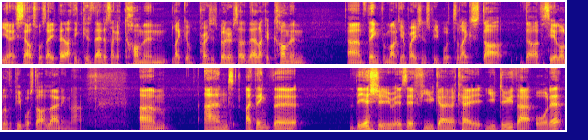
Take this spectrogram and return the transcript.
you know Salesforce APEX. I think because they're just like a common like a process builder and so They're like a common um, thing for marketing operations people to like start. That I see a lot of the people start learning that. Um, and I think the the issue is if you go okay, you do that audit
